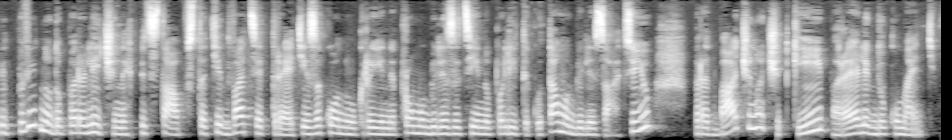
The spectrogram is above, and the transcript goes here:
відповідно до перелічених підстав в статті 23 закону України про мобілізаційну політику та мобілізацію, передбачено чіткий перелік документів.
